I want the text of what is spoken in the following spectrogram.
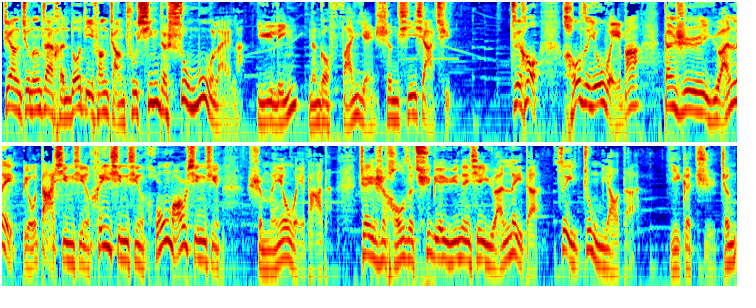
这样就能在很多地方长出新的树木来了，雨林能够繁衍生息下去。最后，猴子有尾巴，但是猿类，比如大猩猩、黑猩猩、红毛猩猩是没有尾巴的。这是猴子区别于那些猿类的最重要的一个指征。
